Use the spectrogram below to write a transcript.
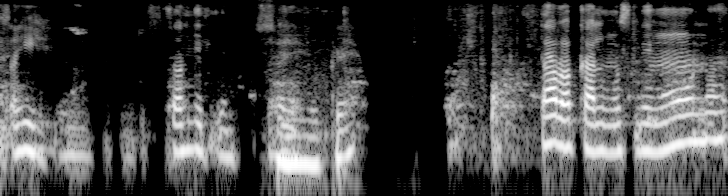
Sahih. Yeah, I think it is. sahih. yeah. Say okay. ترك المسلمون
